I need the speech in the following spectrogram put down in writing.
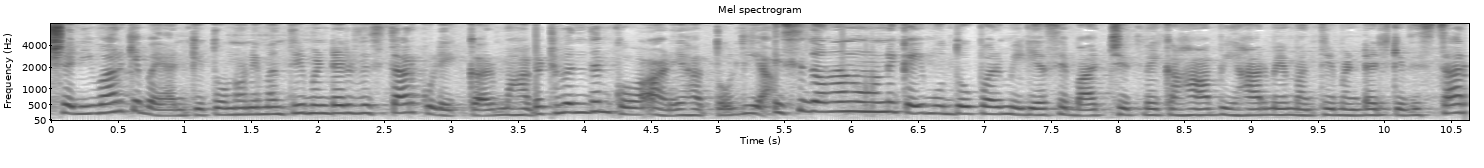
शनिवार के बयान की तो उन्होंने मंत्रिमंडल विस्तार को लेकर महागठबंधन को आड़े हाथों लिया। इसी दौरान उन्होंने कई मुद्दों पर मीडिया से बातचीत में कहा, बिहार में मंत्रिमंडल के विस्तार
